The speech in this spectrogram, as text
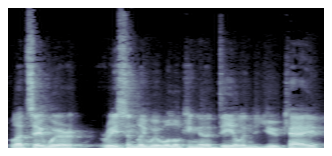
let's say we're recently we were looking at a deal in the UK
